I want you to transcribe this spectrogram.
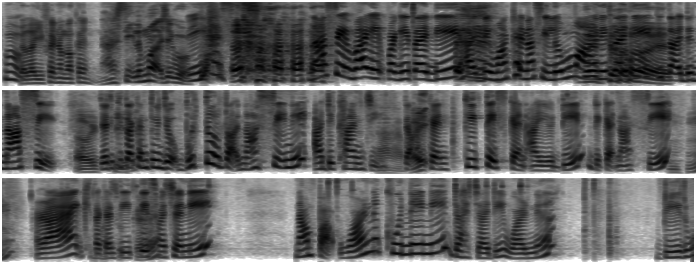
Hmm. Kalau Irfan nak makan nasi lemak cikgu. Yes. Nasib baik pagi tadi ada makan nasi lemak ni Betul. tadi. Kita ada nasi. Okey. Jadi kita akan tunjuk betul tak nasi ni ada kanji. Ah, kita baik. akan titiskan iodin dekat nasi. Mhm. Alright, kita akan Masukkan. titis macam ni. Nampak warna kuning ni dah jadi warna biru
